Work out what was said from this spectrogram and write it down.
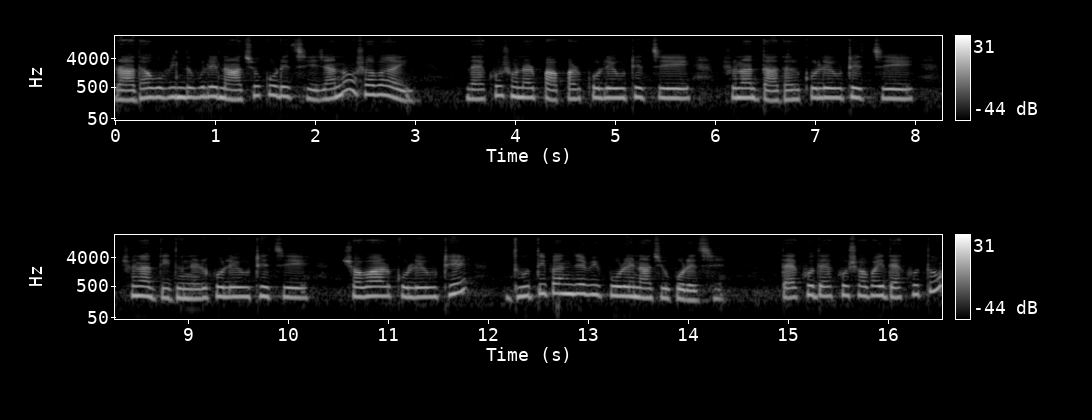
রাধা গোবিন্দ বলে নাচও করেছে, জানো সবাই? দেখো সোনার পাপার কোলে উঠেছে, সোনার দাদার কোলে উঠেছে, সোনার দিদুনের কোলে উঠেছে সবার কোলে উঠে ধুতি পাঞ্জাবি পরে নাচু করেছে। দেখো দেখো, সবাই দেখো তো,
